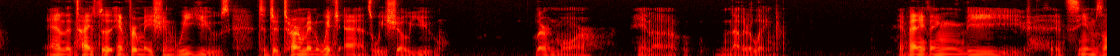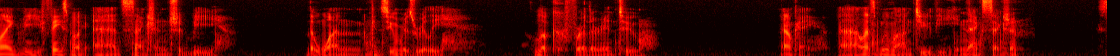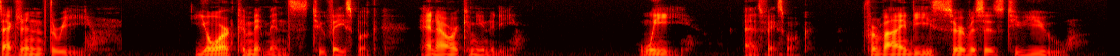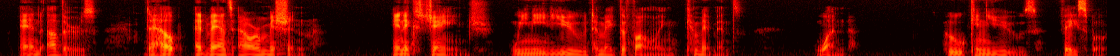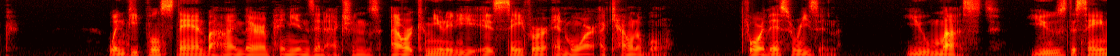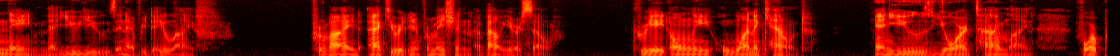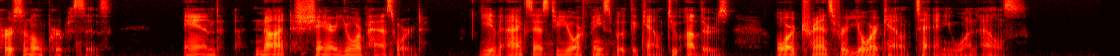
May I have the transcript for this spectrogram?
and the types of information we use to determine which ads we show you. Learn more in a, another link. If anything, the it seems like the Facebook ads section should be the one consumers really look further into. Okay, uh, let's move on to the next section. Section 3 Your commitments to Facebook and our community. We, as Facebook, provide these services to you and others to help advance our mission. In exchange, we need you to make the following commitments. 1. Who can use Facebook? When people stand behind their opinions and actions, our community is safer and more accountable. For this reason, you must use the same name that you use in everyday life provide accurate information about yourself. Create only one account and use your timeline for personal purposes and not share your password. Give access to your Facebook account to others or transfer your account to anyone else.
